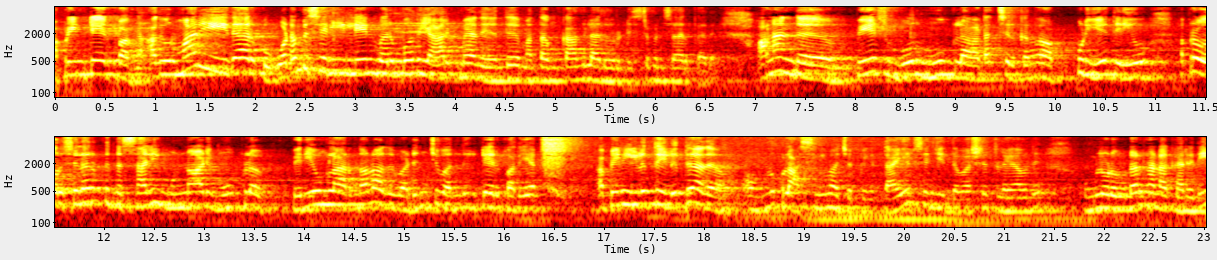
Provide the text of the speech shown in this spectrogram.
அப்படின்ட்டே இருப்பாங்க. அது ஒரு மாதிரி இதாக இருக்கும். உடம்பு சரியில்லைன்னு வரும்போது யாருக்குமே அது வந்து மற்றவங்க காதில் அது ஒரு டிஸ்டர்பன்ஸாக இருக்காது. ஆனால் இந்த பேசும்போது மூக்கில் அடைச்சிருக்கிறது அப்படியே தெரியும். அப்புறம் ஒரு சிலருக்கு இந்த சளி முன்னாடி மூக்கில் பெரியவங்களாக இருந்தாலும் அது வடிஞ்சு வந்துக்கிட்டே இருக்கும். அதையே அப்படின்னு இழுத்து இழுத்து அதை அவங்களுக்குள்ள அசிங்கமாக வச்சுருப்பீங்க. தயவு செஞ்சு இந்த வருஷத்துலையாவது உங்களோட உடல்நல கருதி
